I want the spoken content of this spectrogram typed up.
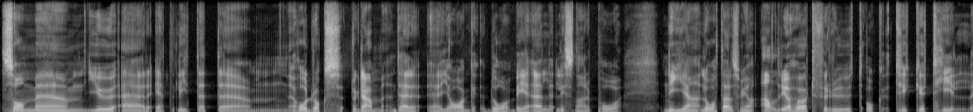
som eh, ju är ett litet eh, hårdrocksprogram där eh, jag då BL lyssnar på nya låtar som jag aldrig har hört förut och tycker till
